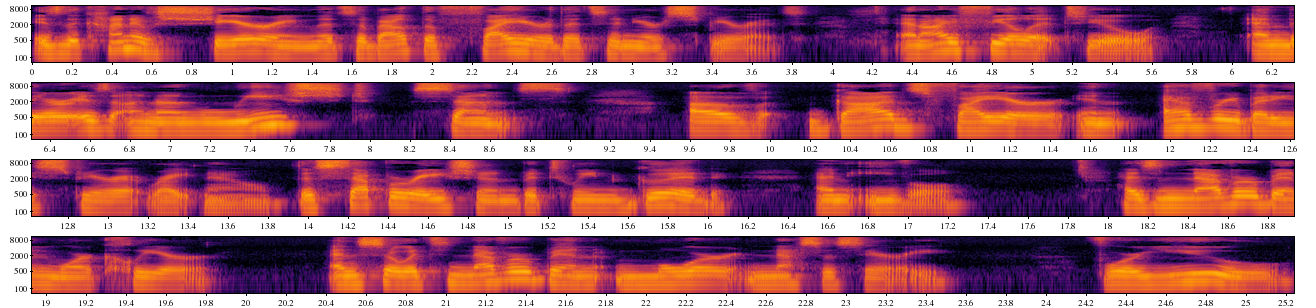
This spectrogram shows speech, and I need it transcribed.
is the kind of sharing that's about the fire that's in your spirit. And I feel it too. And there is an unleashed sense of God's fire in everybody's spirit right now. The separation between good and evil has never been more clear and so it's never been more necessary for you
